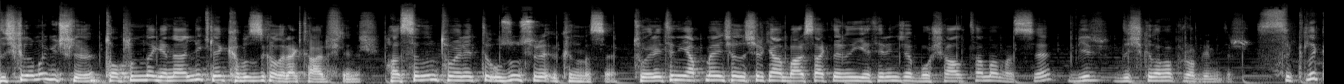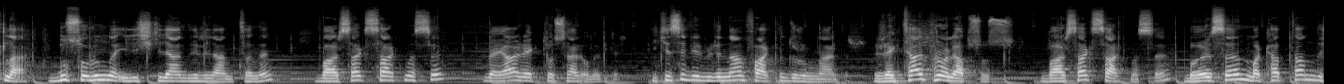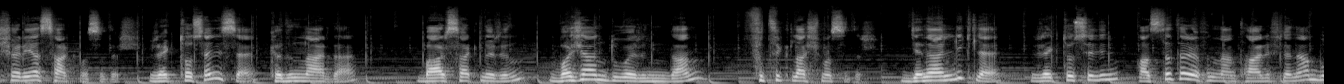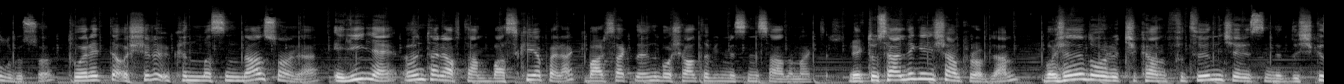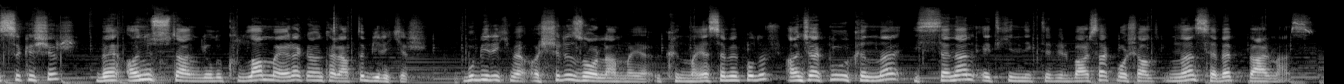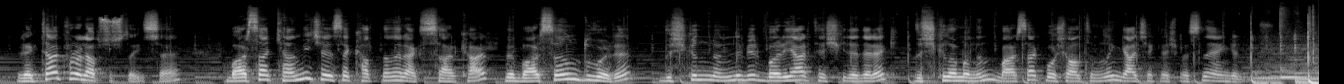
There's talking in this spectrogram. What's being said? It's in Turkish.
Dışkılama güçlüğü toplumda genellikle kabızlık olarak tariflenir. Hastanın tuvalette uzun süre ıkınması, tuvaletini yapmaya çalışırken bağırsaklarını yeterince boşaltamaması bir dışkılama problemidir. Sıklıkla bu sorunla ilişkilendirilen tanı bağırsak sarkması veya rektosel olabilir. İkisi birbirinden farklı durumlardır. Rektal prolapsus Bağırsak sarkması, bağırsağın makattan dışarıya sarkmasıdır. Rektosel ise kadınlarda bağırsakların vajen duvarından fıtıklaşmasıdır. Genellikle rektoselin hasta tarafından tariflenen bulgusu tuvalette aşırı ıkınmasından sonra eliyle ön taraftan baskı yaparak bağırsaklarını boşaltabilmesini sağlamaktır. Rektoselde gelişen problem vajene doğru çıkan fıtığın içerisinde dışkı sıkışır ve anüsten yolu kullanmayarak ön tarafta birikir. Bu birikme aşırı zorlanmaya, ıkınmaya sebep olur. Ancak bu ıkınma istenen etkinlikte bir bağırsak boşaltımına sebep vermez. Rektal prolapsusta ise bağırsak kendi içerisine katlanarak sarkar ve bağırsağın duvarı dışkının önüne bir bariyer teşkil ederek dışkılamanın, bağırsak boşaltımının gerçekleşmesine engel olur.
